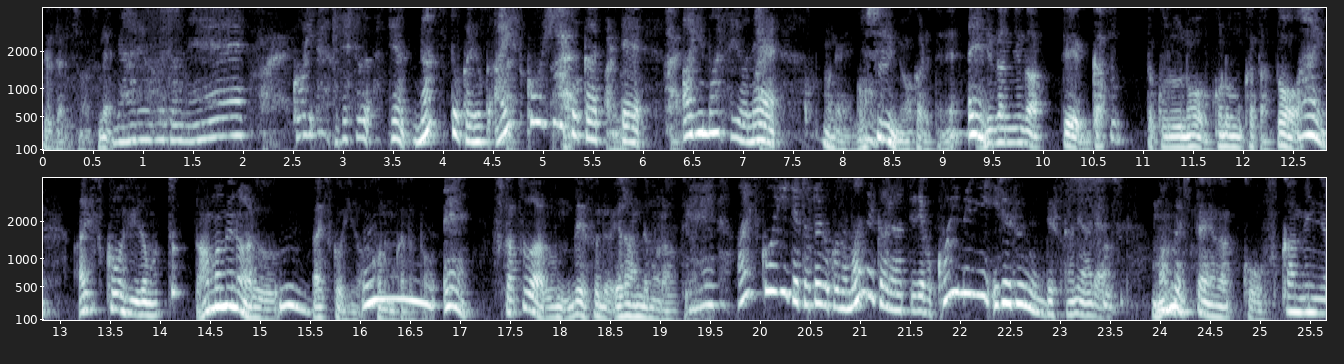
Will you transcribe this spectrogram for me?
出たりしますね、なるほどね。はい。コーヒー私そうだじゃあ夏とかよくアイスコーヒーとかってはいあります。よね、これもね2種類に分かれてねええ。苦味があってガツッとくるのを好む方と、はい。アイスコーヒーでもちょっと甘みのあるん。アイスコーヒーを好む方と、うん。ええ2つあるんでそれを選んでもらうとえいう、ーアイスコーヒーって例えばこの豆からって言えば濃いめに入れるんですかねあれ。豆自体がこう深み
